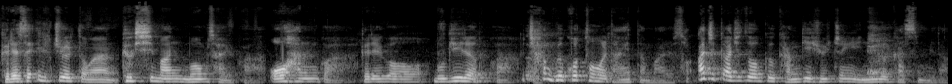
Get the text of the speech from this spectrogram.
그래서 일주일 동안 극심한 몸살과 오한과 그리고 무기력과 참 그 고통을 당했단 말이에요. 아직까지도 그 감기 후유증이 있는 것 같습니다.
